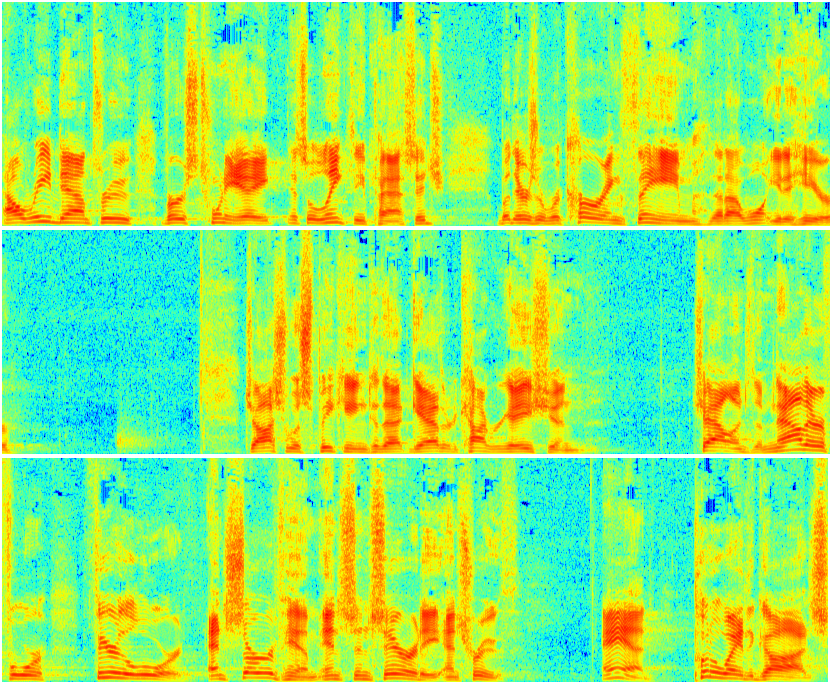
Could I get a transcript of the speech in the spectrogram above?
I'll read down through verse 28. It's a lengthy passage, but there's a recurring theme that I want you to hear. Joshua speaking to that gathered congregation challenged them. Now, therefore, fear the Lord and serve him in sincerity and truth. And Put away the gods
